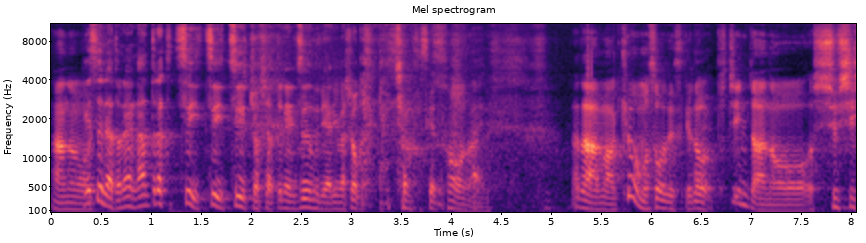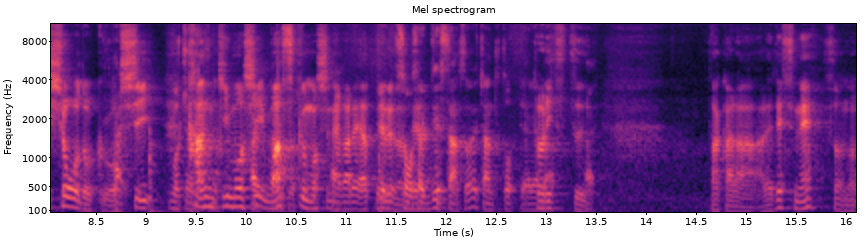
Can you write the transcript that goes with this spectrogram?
あのゲストだとねなんとなくついつい躊躇しちゃってねズームでやりましょうか。ってなっちゃうんですけど。そうなんです、ただまあ今日もそうですけど、きちんとあの手指消毒をし、はい。換気もし、はい。マスクもしながらやってるので、ソーシャルディスタンスをねちゃんと取ってやれば。取りつつ。はい。だからあれですね。その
